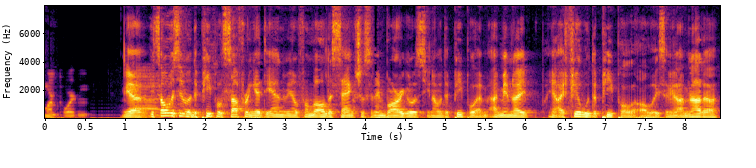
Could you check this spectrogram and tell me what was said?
More important. Yeah, uh, it's always you know the people suffering at the end. You know, from all the sanctions and embargoes. You know, the people. I, mean, I you know, I feel with the people always. I mean, I'm not a.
